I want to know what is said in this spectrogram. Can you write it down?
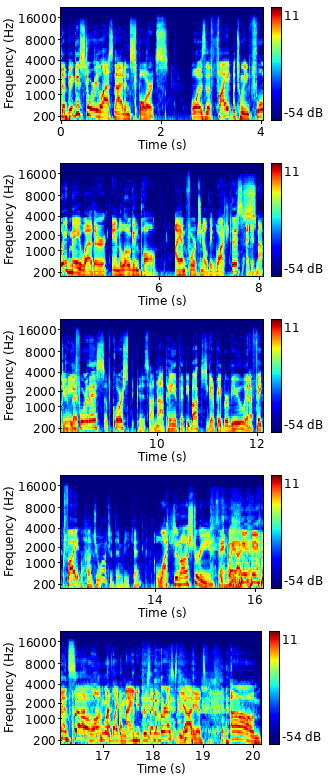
The biggest story last night in sports was the fight between Floyd Mayweather and Logan Paul. I unfortunately watched this. I did not pay for this, of course, because I'm not paying 50 bucks to get a pay per view and a fake fight. Well, how'd you watch it then, BK? I watched it on a stream. Same way I did. and so, along with like 90% of the rest of the audience. Um,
